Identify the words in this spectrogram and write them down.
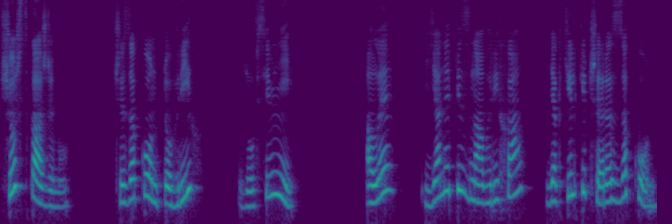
Що ж скажемо? Чи закон то гріх? Зовсім ні. Але я не пізнав гріха, як тільки через закон,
